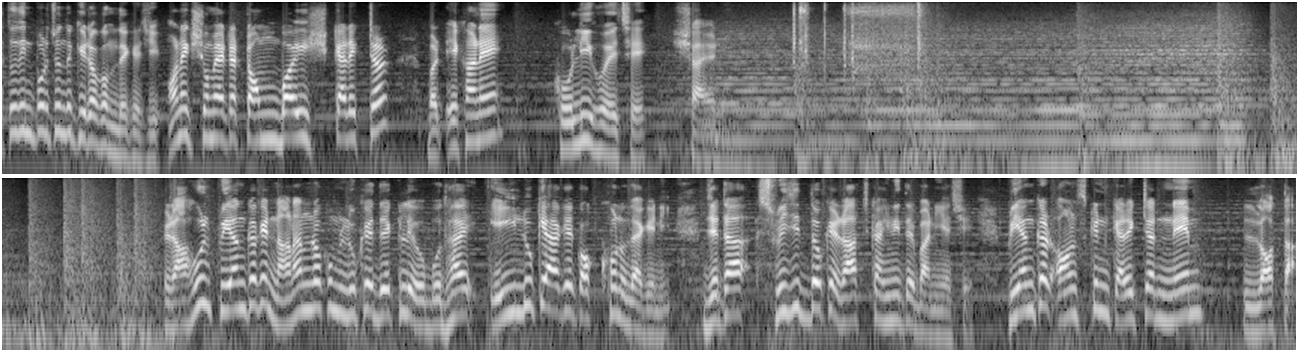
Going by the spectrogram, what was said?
এতদিন পর্যন্ত কীরকম দেখেছি? অনেক সময় একটা টম বয়স ক্যারেক্টার বাট এখানে কলি হয়েছে সায়নী রাহুল প্রিয়াঙ্কাকে নানান রকম লুকে দেখলেও বোধহয় এই লুকে আগে কখনো দেখেনি, যেটা শ্রীজিদ্দকে রাজকাহিনীতে বানিয়েছে। প্রিয়াঙ্কার অনস্ক্রিন ক্যারেক্টার নেম লতা।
